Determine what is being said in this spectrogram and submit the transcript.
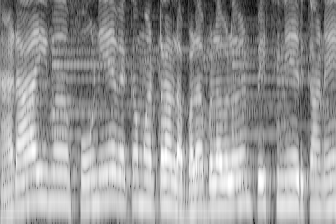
நடா இவன் ஃபோனே வைக்க மாட்டான் லபல பலபலன்னு பேசினே இருக்கானே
